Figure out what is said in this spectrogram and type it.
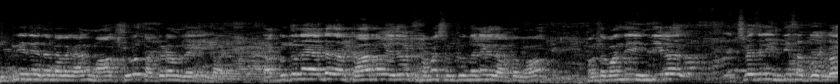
డిగ్రీ అవుతుండాలి కానీ మార్క్స్ తగ్గడం లేదు. తగ్గుతున్నాయంటే దానికి కారణం ఏదో ఒకటి సమస్య ఉంటుందనేది అర్థము. కొంతమంది హిందీలో ఎక్స్పెషల్లీ హిందీ సబ్జెక్ట్లో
